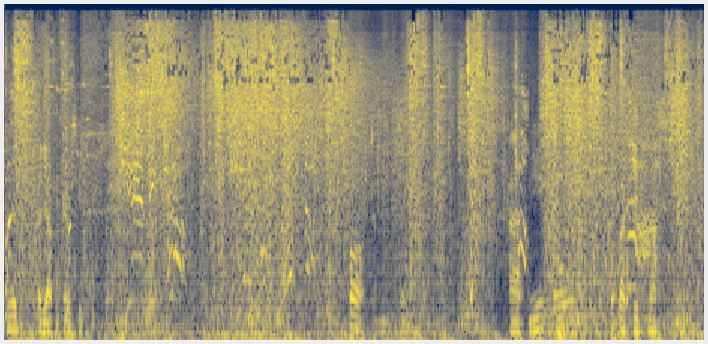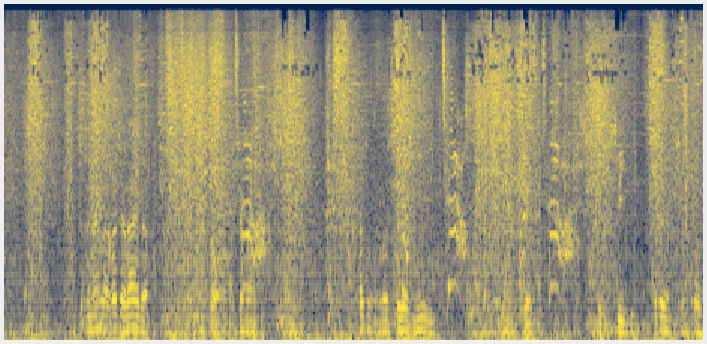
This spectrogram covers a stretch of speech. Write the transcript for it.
ให้ประหยัดไปสิก็จะมีเงินี้โอ้ทุกอาทิตย์นะดังนั้นเราก็จะได้แบบสองใช่ไหมถ้าสมมติเราซื้อนี้อีกเจ็ดสิบสี่ก็จะเป็นสิบหก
